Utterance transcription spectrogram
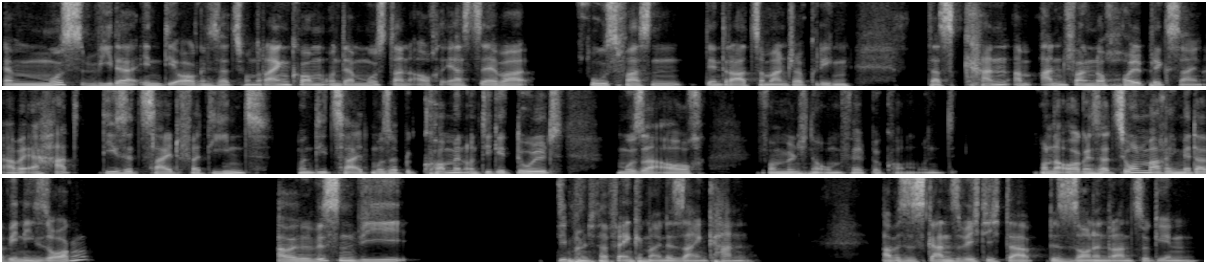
Er muss wieder in die Organisation reinkommen und er muss dann auch erst selber Fuß fassen, den Draht zur Mannschaft kriegen. Das kann am Anfang noch holprig sein, aber er hat diese Zeit verdient und die Zeit muss er bekommen und die Geduld muss er auch vom Münchner Umfeld bekommen. Und von der Organisation mache ich mir da wenig Sorgen, aber wir wissen, wie die Münchner Fangemeinde sein kann. Aber es ist ganz wichtig, da besonnen ranzugehen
